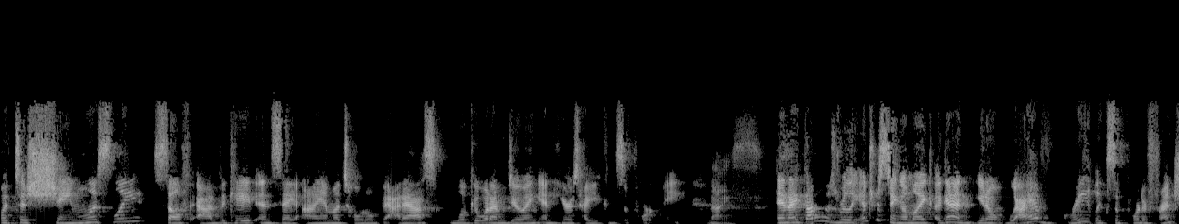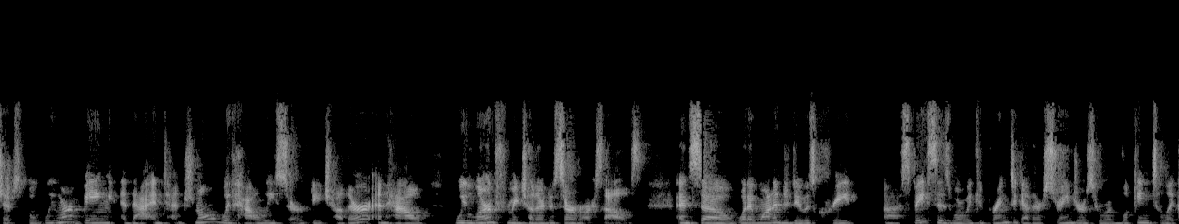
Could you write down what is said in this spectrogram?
but to shamelessly self advocate and say i am a total badass. Look at what i'm doing and here's how you can support me. Nice. And I thought it was really interesting. I'm like, again, you know, I have great like supportive friendships, but we weren't being that intentional with how we served each other and how we learned from each other to serve ourselves. And so, what I wanted to do was create uh, spaces where we could bring together strangers who were looking to like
